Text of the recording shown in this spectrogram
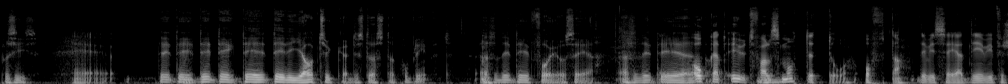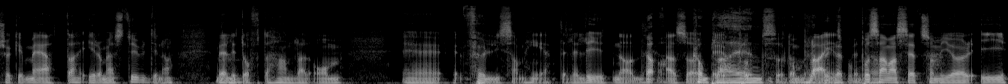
precis. Eh, det, det, det, det, det, det är det jag tycker är det största problemet. Alltså det, det får jag att säga. Alltså det, det, och att utfallsmåttet då ofta, det vill säga det vi försöker mäta i de här studierna väldigt mm. ofta handlar om eh, följsamhet eller lydnad. Ja, alltså, compliance. Eh, på, compliance på, på, samma sätt som vi gör i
